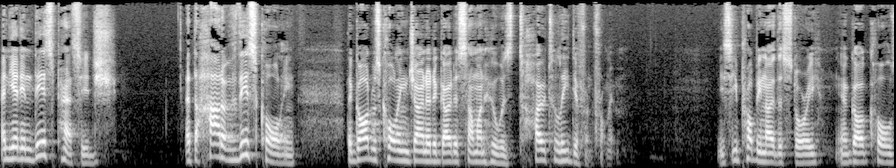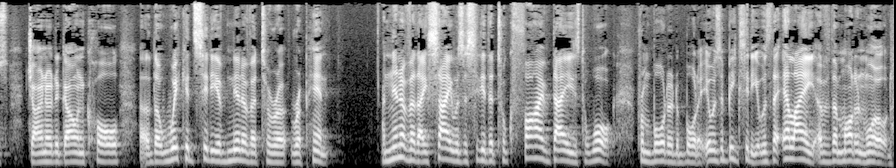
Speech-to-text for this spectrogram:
And yet, in this passage, at the heart of this calling, that God was calling Jonah to go to someone who was totally different from him. You see, you probably know the story. You know, God calls Jonah to go and call uh, the wicked city of Nineveh to re- repent. And Nineveh, they say, was a city that took five days to walk from border to border. It was a big city. It was the LA of the modern world.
